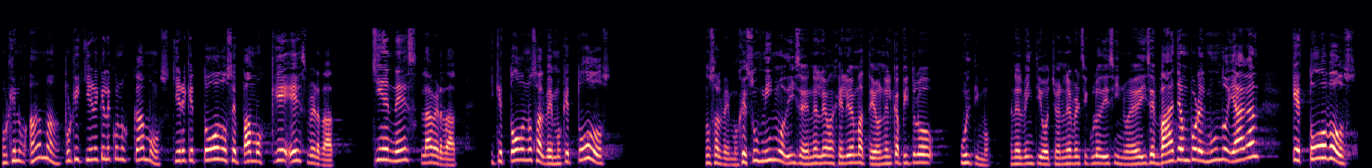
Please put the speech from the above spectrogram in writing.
Porque nos ama, porque quiere que le conozcamos, quiere que todos sepamos qué es verdad, quién es la verdad y que todos nos salvemos, que todos nos salvemos. Jesús mismo dice en el Evangelio de Mateo, en el capítulo último, en el 28, en el versículo 19, dice, vayan por el mundo y hagan que todos,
